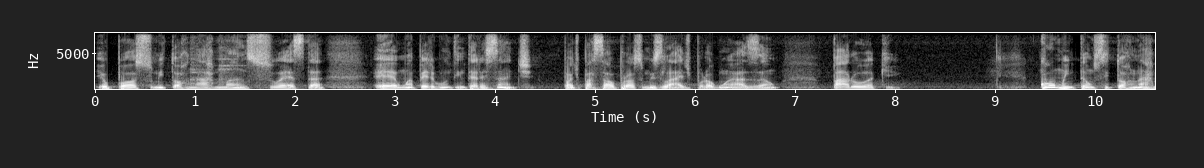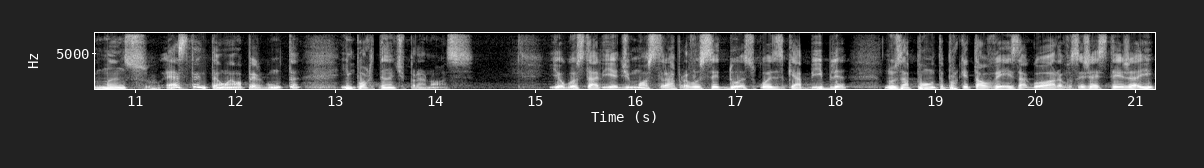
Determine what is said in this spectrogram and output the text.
eu posso me tornar manso? Esta é uma pergunta interessante. Pode passar o próximo slide, por alguma razão parou aqui. Como então se tornar manso? Esta então é uma pergunta importante para nós. E eu gostaria de mostrar para você duas coisas que a Bíblia nos aponta, porque talvez agora você já esteja aí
